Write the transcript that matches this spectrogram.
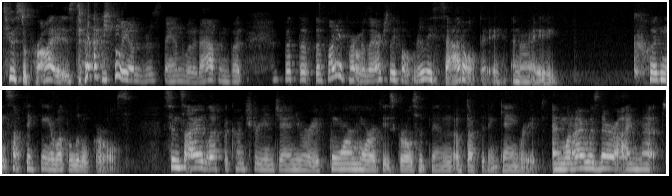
too surprised to actually understand what had happened. But, but the, the funny part was I actually felt really sad all day. And I couldn't stop thinking about the little girls. Since I had left the country in January, four more of these girls had been abducted and gang raped. And when I was there, I met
